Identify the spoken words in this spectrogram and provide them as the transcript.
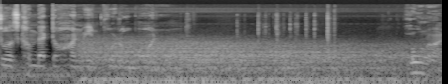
The console has come back to haunt me in Portal 1. Hold on.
